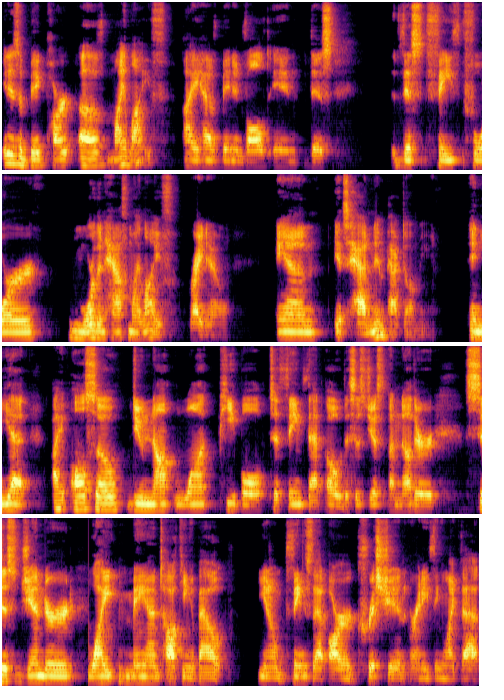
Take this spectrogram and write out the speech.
It is a big part of my life. I have been involved in this this faith for more than half my life right now. And it's had an impact on me. And yet, I also do not want people to think that, oh, this is just another cisgendered white man talking about, you know, things that are Christian or anything like that.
